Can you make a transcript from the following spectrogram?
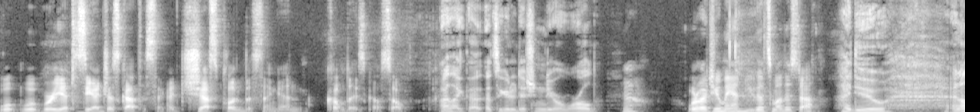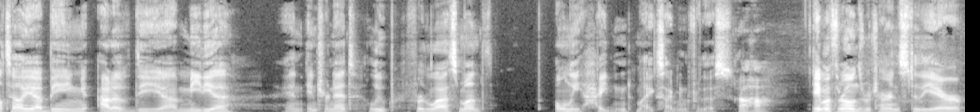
we'll, we'll- we're yet to see. I just got this thing. I just plugged this thing in a couple days ago. So I like that. That's a good addition to your world. yeah. What about you, man? You got some other stuff? I do, and I'll tell you, being out of the uh, media and internet loop for the last month only heightened my excitement for this. Uh huh. Game of Thrones returns to the air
